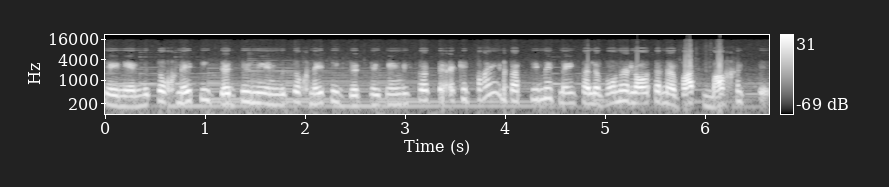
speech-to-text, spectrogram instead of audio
sê nie en moet tog net nie dit doen nie en moet tog net nie dit doen nie. So ek, ek het baie empatie met mense. Hulle wonder later nou wat mag ek sê?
